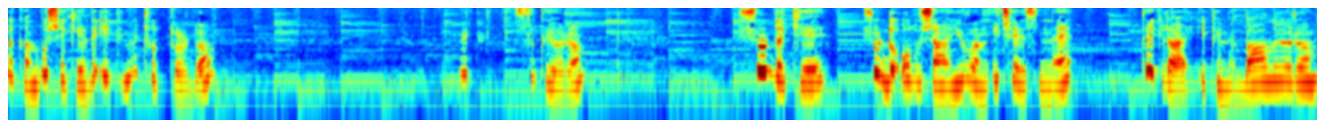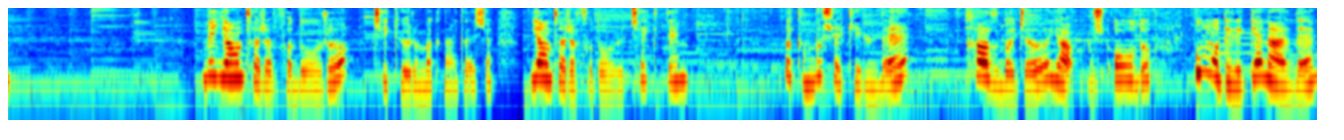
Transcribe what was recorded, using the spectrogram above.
bakın bu şekilde ipimi tutturdum. Sıkıyorum. Şuradaki şurada oluşan yuvanın içerisine tekrar ipimi bağlıyorum. Ve yan tarafa doğru çekiyorum. Bakın arkadaşlar yan tarafa doğru çektim. Bakın bu şekilde kaz bacağı yapmış olduk. Bu modeli genelde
